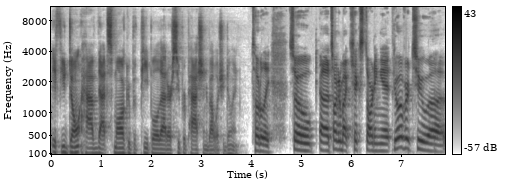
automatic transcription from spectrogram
if you don't have that small group of people that are super passionate about what you're doing. Totally. So, uh, talking about kickstarting it, go over to uh,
